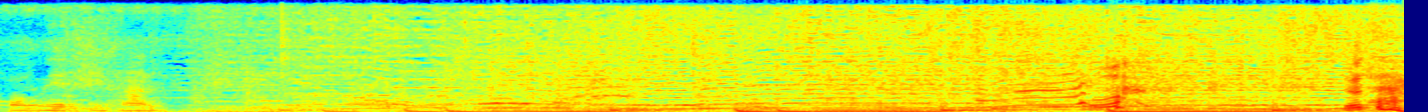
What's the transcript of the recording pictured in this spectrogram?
เพราะว่าเฮ็ดอีกคันเรู้จัก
